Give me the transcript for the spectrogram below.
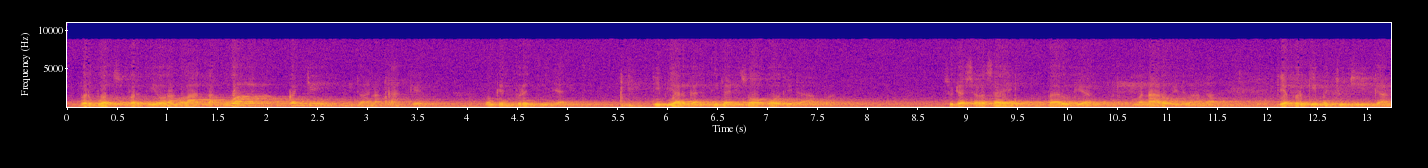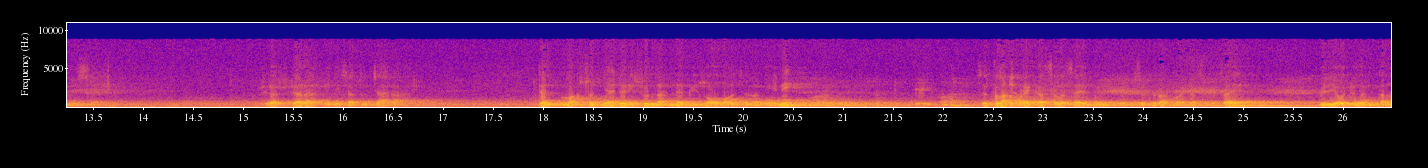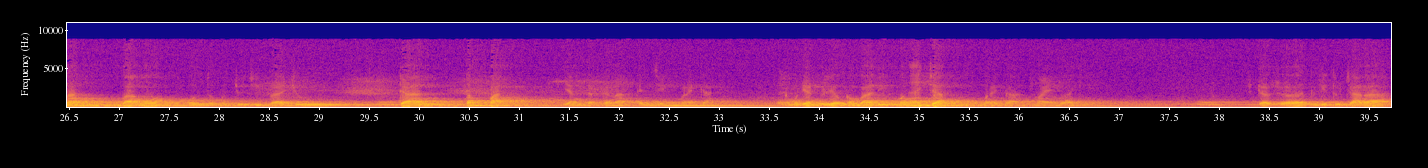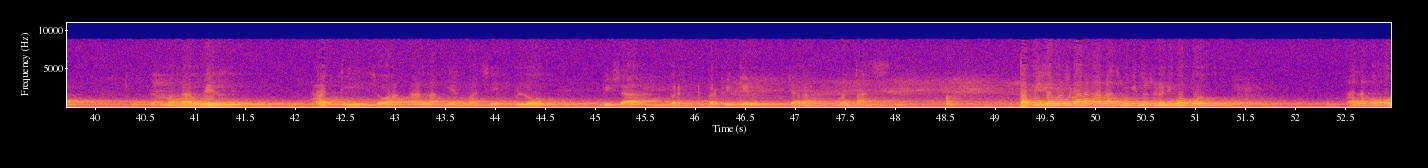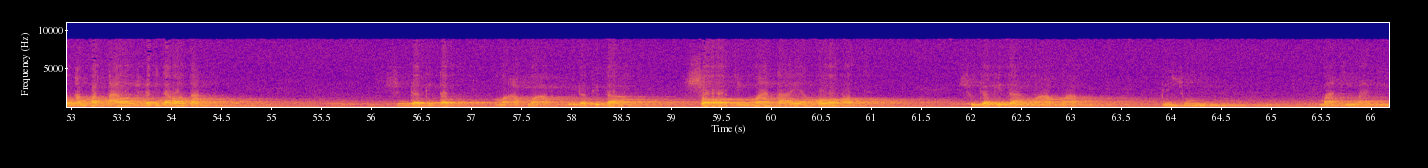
berbuat seperti orang latak. Wah, kencing, itu anak kaget. Mungkin berhenti ya. Dibiarkan, tidak disopo, tidak apa. Sudah selesai, baru dia menaruh itu anak. Dia pergi mencuci gamisnya. Saudara-saudara, ini satu cara. Dan maksudnya dari sunnah Nabi SAW ini setelah mereka selesai setelah mereka selesai, beliau dengan tenang bangun untuk mencuci baju dan tempat yang terkena kencing mereka. Kemudian beliau kembali mengajak mereka main lagi. Sudah-sudah begitu cara mengambil hati seorang anak yang masih belum bisa ber, berpikir secara mentas. Tapi zaman sekarang anak sebegitu sudah dipukul. Anak umur 4 tahun sudah kita rotan. Sudah kita maaf-maaf, sudah kita soroti mata yang melorot. Sudah kita maaf-maaf bisu maki-maki.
